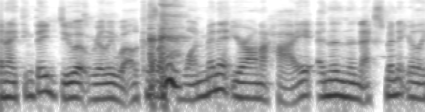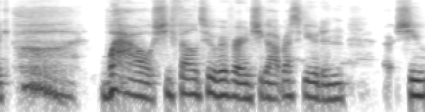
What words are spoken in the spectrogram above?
and I think they do it really well because like one minute you're on a high, and then the next minute you're like, "Wow, she fell into a river and she got rescued, and uh, she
